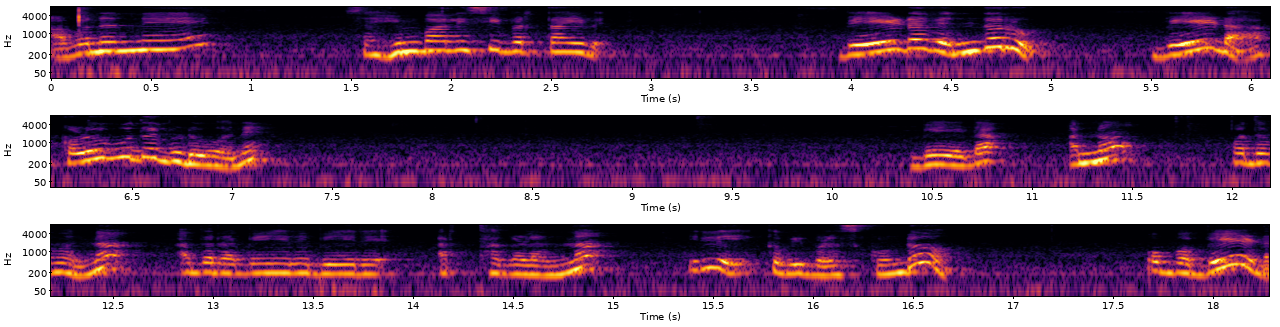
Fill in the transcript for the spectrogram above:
ಅವನನ್ನೇ ಸಹಿಂಬಾಲಿಸಿ ಬರ್ತಾ ಇವೆ. ಬೇಡವೆಂದರೂ ಬೇಡ, ಕಳುವುದ ಬಿಡುವನೆ ಬೇಡ ಅನ್ನೋ ಪದವನ್ನ ಅದರ ಬೇರೆ ಬೇರೆ ಅರ್ಥಗಳನ್ನು ಇಲ್ಲಿ ಕವಿ ಬಳಸ್ಕೊಂಡು, ಒಬ್ಬ ಬೇಡ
